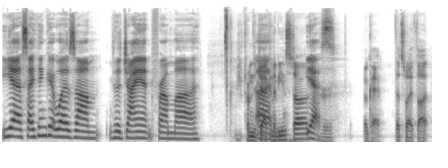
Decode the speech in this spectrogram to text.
Yes, I think it was um, the giant from uh, from the Jack uh, and the uh, Beanstalk. Yes. Or? Okay, that's what I thought.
